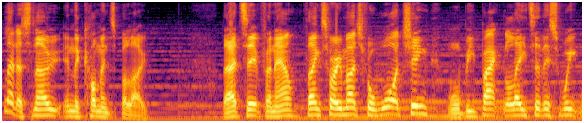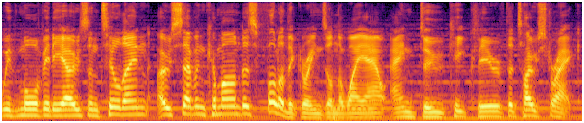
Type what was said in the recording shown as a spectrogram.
Let us know in the comments below. That's it for now. Thanks very much for watching. We'll be back later this week with more videos. Until then 0 7 CMDRs follow the greens on the way out and do keep clear of the toast rack.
